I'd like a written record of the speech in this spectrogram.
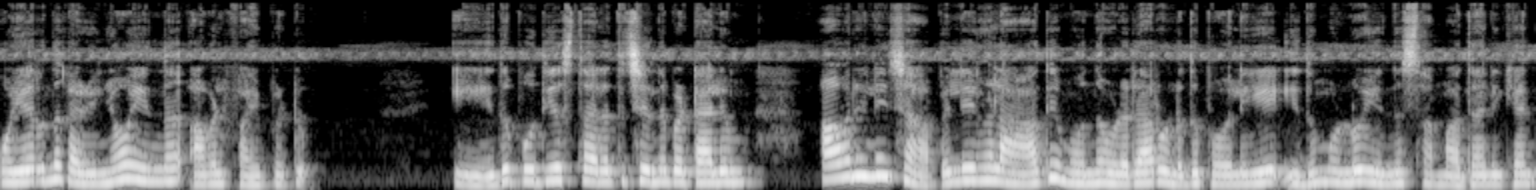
ഉയർന്നു കഴിഞ്ഞോ എന്ന് അവൾ ഭയപ്പെട്ടു. ഏത് പുതിയ സ്ഥലത്ത് ചെന്നുപെട്ടാലും അവനിലെ ചാപല്യങ്ങൾ ആദ്യം ഒന്ന് ഉണരാറുള്ളത് പോലെയേ ഇതുമുള്ളൂ എന്ന് സമാധാനിക്കാൻ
